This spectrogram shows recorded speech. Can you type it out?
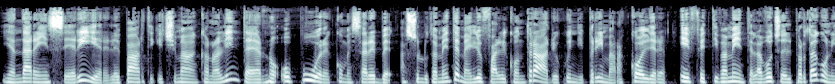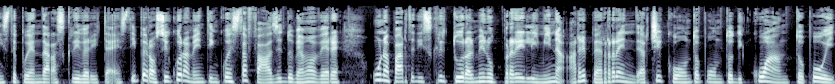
e andare a inserire le parti che ci mancano all'interno oppure come sarebbe assolutamente meglio fare il contrario, quindi prima raccogliere effettivamente la voce del protagonista e poi andare a scrivere scrivere i testi, però sicuramente in questa fase dobbiamo avere una parte di scrittura almeno preliminare per renderci conto appunto di quanto poi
